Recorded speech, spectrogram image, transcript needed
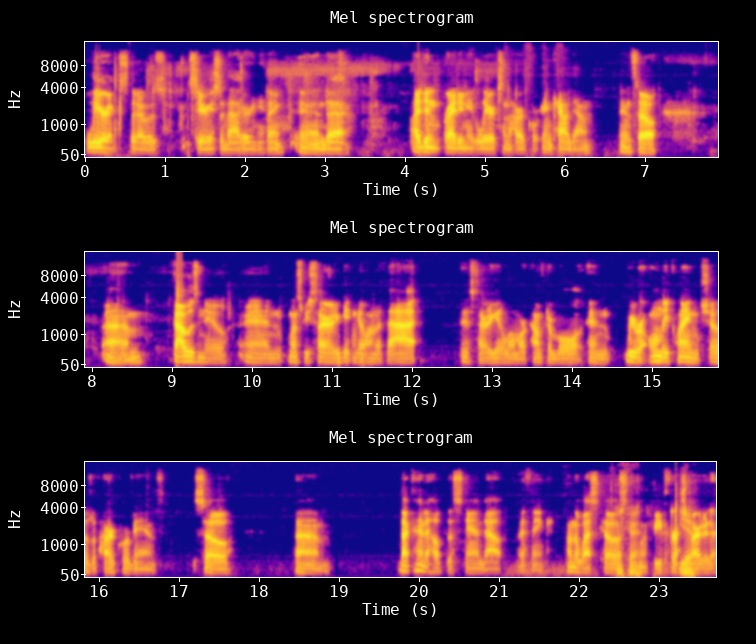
lyrics that I was serious about or anything, and uh, I didn't write any of the lyrics in the hardcore in Countdown, and so um, that was new. And once we started getting going with that, it started to get a little more comfortable, and we were only playing shows with hardcore bands, so um, that kind of helped us stand out. I think on the West Coast Okay. when we first Yeah. started out,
